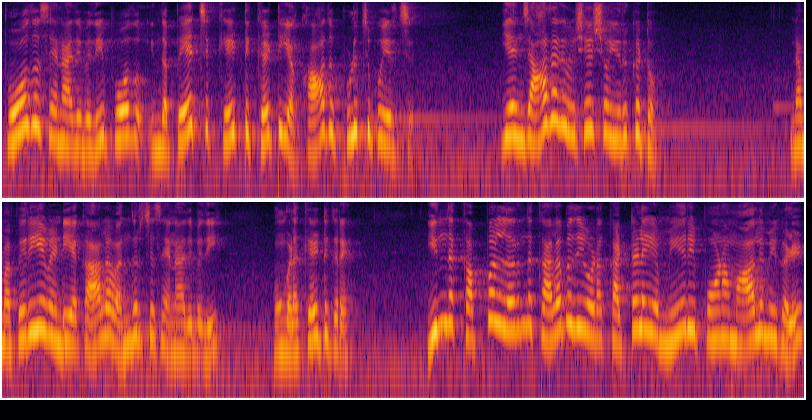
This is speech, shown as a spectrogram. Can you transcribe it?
போதும் சேனாதிபதி போதும் இந்த பேச்சை கேட்டு கேட்டு என் காது புளிச்சு போயிருச்சு. என் ஜாதக விசேஷம் இருக்கட்டும். நம்ம பிரிய வேண்டிய காலம் வந்துருச்சு சேனாதிபதி. உங்களை கேட்டுக்கிறேன். இந்த கப்பல்லேருந்து களபதியோட கலபதியோட கட்டளையை மீறி போன மாலுமிகள்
